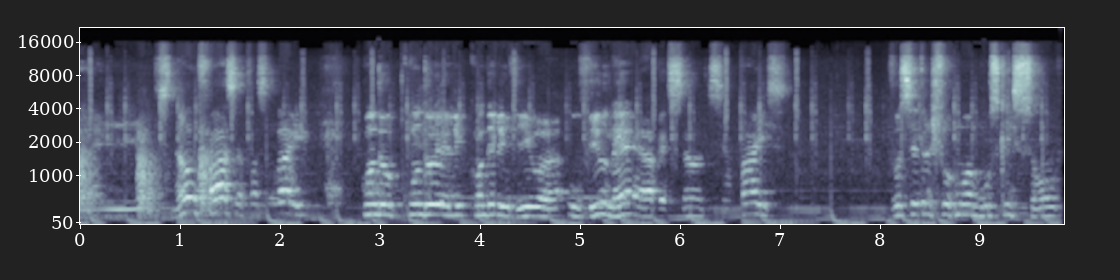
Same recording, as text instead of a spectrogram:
Aí ele disse, não, faça, faça lá. E quando, quando, ele, quando ele viu, a, ouviu né, a versão, disse, rapaz, você transformou a música em som.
